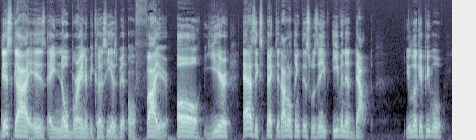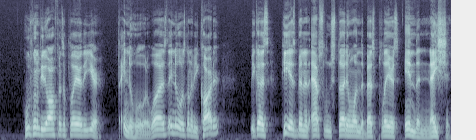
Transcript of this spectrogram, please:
This guy is a no-brainer because he has been on fire all year, as expected. I don't think this was even a doubt. You look at people, who's going to be the offensive player of the year? They knew who it was. They knew it was going to be Carter because he has been an absolute stud and one of the best players in the nation.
